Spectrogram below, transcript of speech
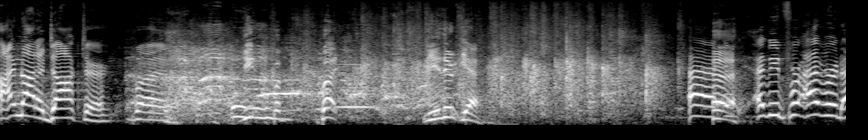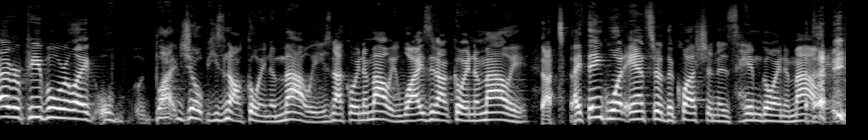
I'm not a doctor, but You- but, but neither. Yeah. I mean, forever and ever, people were like, oh, but Joe, he's not going to Maui. He's not going to Maui. Why is he not going to Maui? That's- I think what answered the question is him going to Maui.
